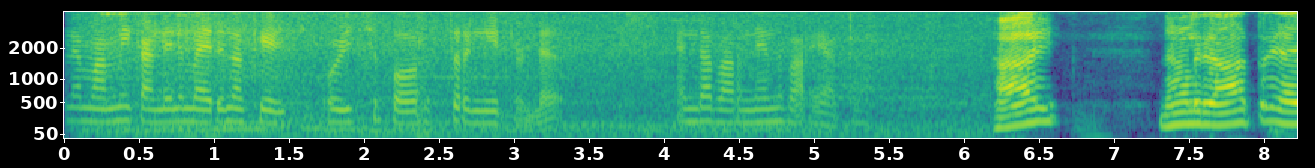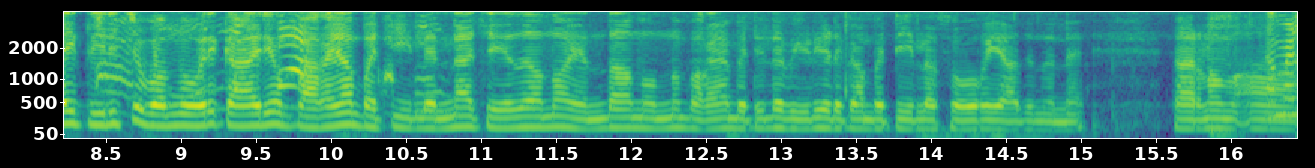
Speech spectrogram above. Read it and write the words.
പിന്നെ മമ്മി കണ്ണിൽ മരുന്നൊക്കെ ഒഴിച്ച് ഒഴിച്ച് പുറത്തിറങ്ങിയിട്ടുണ്ട്. എന്താ പറഞ്ഞതെന്ന് പറയാട്ടോ. ഹായ്. ഞങ്ങൾ രാത്രിയായി തിരിച്ചു വന്നു. ഒരു കാര്യവും പറയാൻ പറ്റിയില്ല. എന്നാ ചെയ്തതെന്നോ എന്താണെന്നോ ഒന്നും പറയാൻ പറ്റിയില്ല. വീഡിയോ എടുക്കാൻ പറ്റിയില്ല. സോറി ആദ്യം തന്നെ. കാരണം നമ്മൾ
